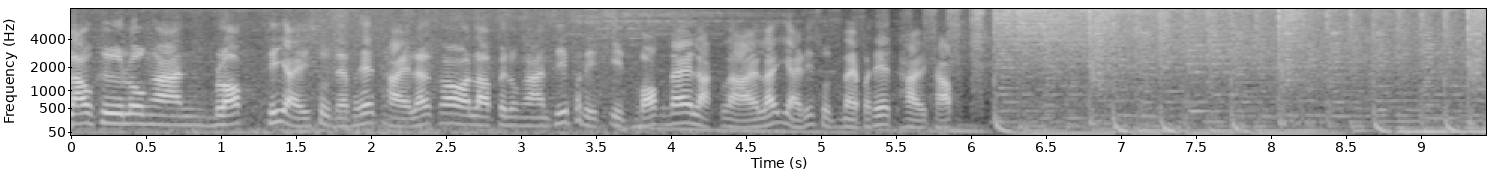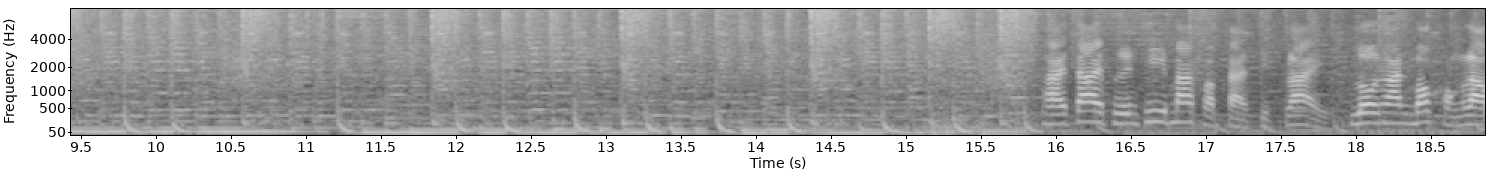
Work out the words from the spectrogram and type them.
เราคือโรงงานบล็อกที่ใหญ่ที่สุดในประเทศไทย แล้วก็เราเป็นโรงงานที่ผลิตอิฐบล็อกได้หลากหลาย และใหญ่ที่สุดในประเทศไทยครับ ภายใต้พื้นที่มากกว่า 80 ไร่ โรงงานบล็อกของเรา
